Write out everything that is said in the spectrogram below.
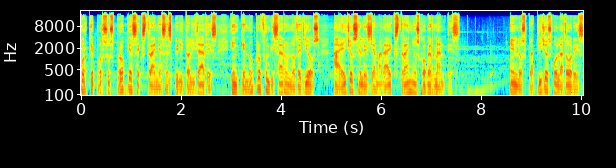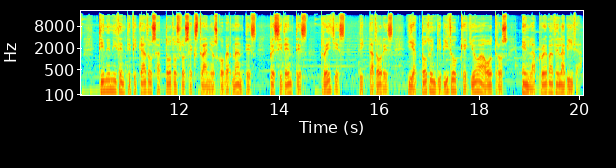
Porque por sus propias extrañas espiritualidades, en que no profundizaron lo de Dios, a ellos se les llamará extraños gobernantes. En los platillos voladores tienen identificados a todos los extraños gobernantes, presidentes, reyes, dictadores y a todo individuo que guió a otros en la prueba de la vida.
